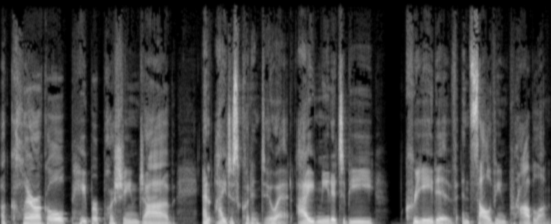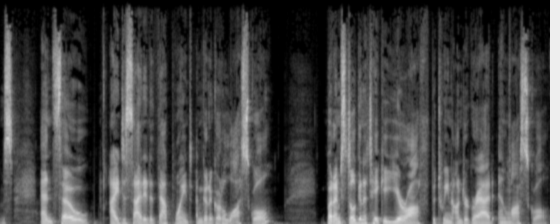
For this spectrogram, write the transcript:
a clerical paper pushing job. And I just couldn't do it. I needed to be creative and solving problems. And so I decided at that point, I'm going to go to law school but I'm still going to take a year off between undergrad and law school.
